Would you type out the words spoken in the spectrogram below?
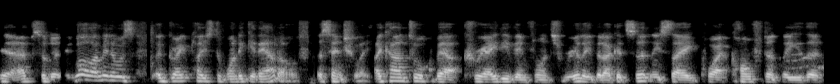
Yeah, absolutely. Well, I mean, it was a great place to want to get out of, essentially. I can't talk about creative influence really, but I could certainly say quite confidently that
